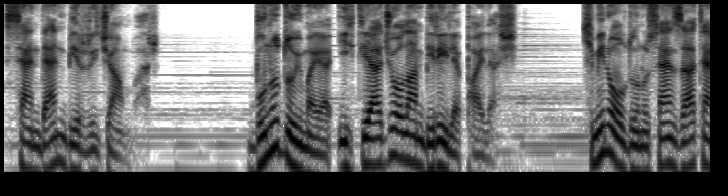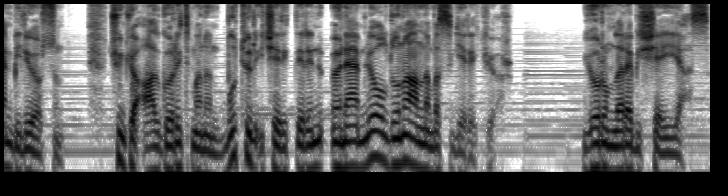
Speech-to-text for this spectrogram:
senden bir ricam var. Bunu duymaya ihtiyacı olan biriyle paylaş. Kimin olduğunu sen zaten biliyorsun. Çünkü algoritmanın bu tür içeriklerin önemli olduğunu anlaması gerekiyor. Yorumlara bir şey yaz.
